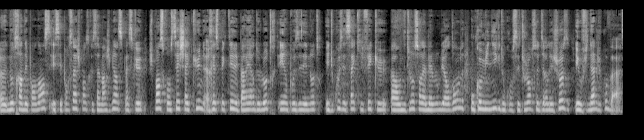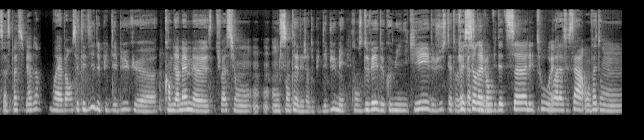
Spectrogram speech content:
notre indépendance et c'est pour ça, je pense que ça marche bien bien, c'est parce que je pense qu'on sait chacune respecter les barrières de l'autre et imposer les nôtres. Et du coup, c'est ça qui fait que bah, on est toujours sur la même longueur d'onde, on communique, donc on sait toujours se dire les choses. Et au final, du coup, bah ça se passe hyper bien. Ouais, bah on s'était dit depuis le début que euh, quand bien même, euh, tu vois, si on, on, on, le sentait déjà depuis le début, mais qu'on se devait de communiquer, de juste être honnête. Que si on avait envie d'être seul et tout. Ouais. Voilà, c'est ça. En fait, on,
